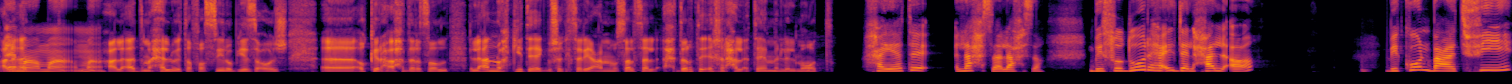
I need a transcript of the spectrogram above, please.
على إيه ما ما ما. على قد ما حلوة تفاصيله بيزعج. آه okay رح أحضر ظل. لأنه حكيتي هيك بشكل سريع عن المسلسل حضرتي آخر حلقتين من للموت؟ حياتي لحظة لحظة. بصدور هيدي الحلقة بيكون بعد في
